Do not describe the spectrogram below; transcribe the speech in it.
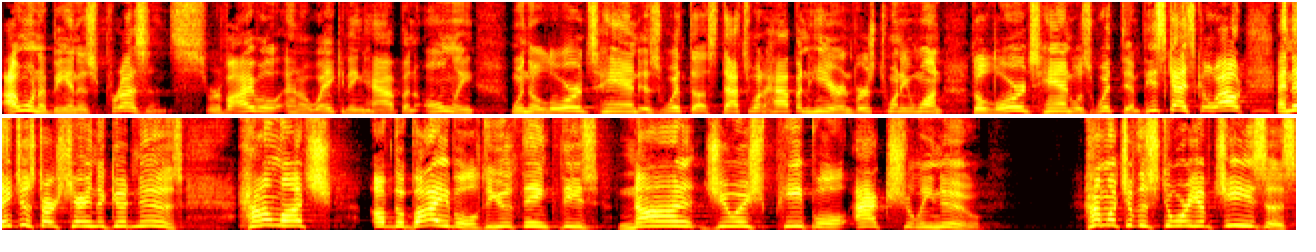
I want to be in His presence. Revival and awakening happen only when the Lord's hand is with us. That's what happened here in verse 21. The Lord's hand was with them. These guys go out and they just start sharing the good news. How much of the Bible do you think these non Jewish people actually knew? How much of the story of Jesus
